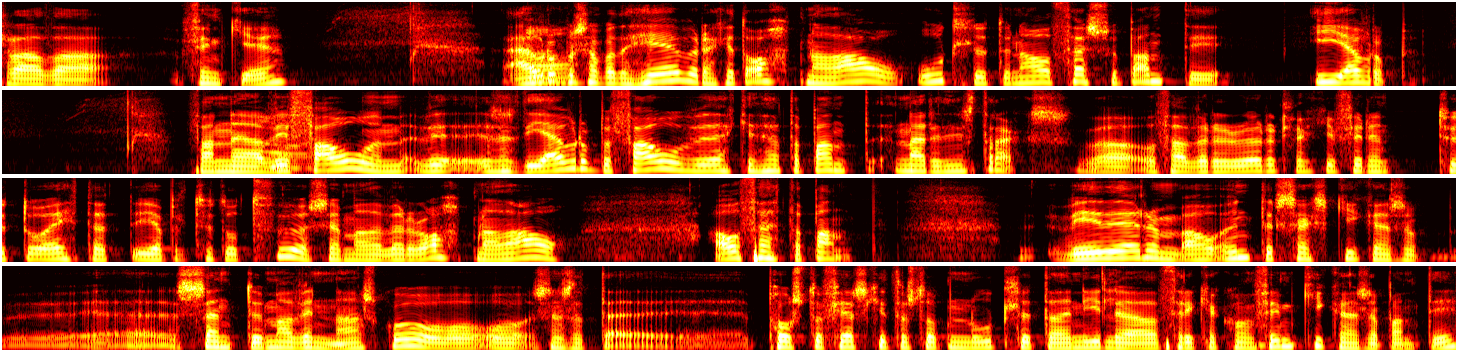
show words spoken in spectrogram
hraða 5G Evrópusambandi hefur ekkert opnað á útlutun á þessu bandi í Evrópu. Þannig að við fáum við, í Evrópu fáum við ekki þetta band nærið því strax. Og, það verður öruglega ekki fyrir 21 eða jafnvel 22 sem að það verður opnað á á þetta band við erum á undir 6 gigas sendum að vinna sko, og, og sagt eh, post- og fjarskiptastofnun útlutaði nýlega 3,5 gigas bandi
